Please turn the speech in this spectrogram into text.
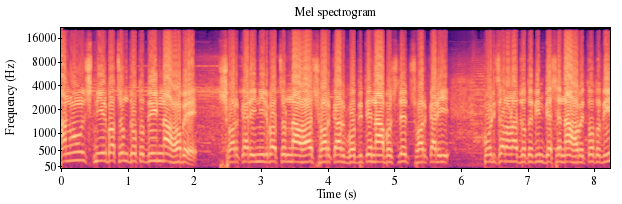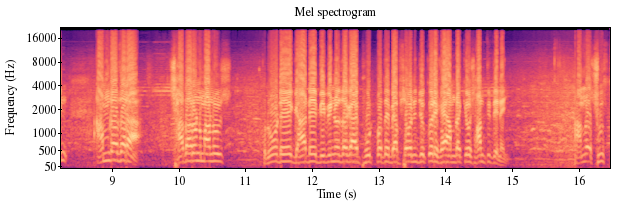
মানুষ নির্বাচন যতদিন না হবে, সরকারি নির্বাচন না হয়, সরকার গদিতে না বসলে, সরকারি পরিচালনা যতদিন দেশে না হবে, ততদিন আমরা যারা সাধারণ মানুষ, রোডে, ঘাটে, বিভিন্ন জায়গায় ফুটপথে ব্যবসা বাণিজ্য করে খাই, আমরা কেউ শান্তিতে নেই। আমরা সুস্থ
